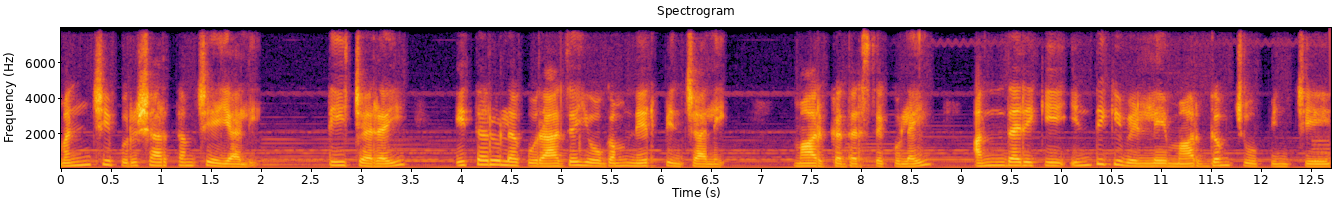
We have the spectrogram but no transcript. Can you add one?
మంచి పురుషార్థం చేయాలి. టీచర్ అయి ఇతరులకు రాజయోగం నేర్పించాలి. మార్గదర్శకులై అందరికీ ఇంటికి వెళ్ళే మార్గం చూపించే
